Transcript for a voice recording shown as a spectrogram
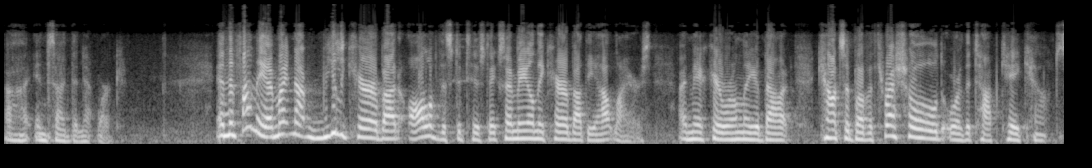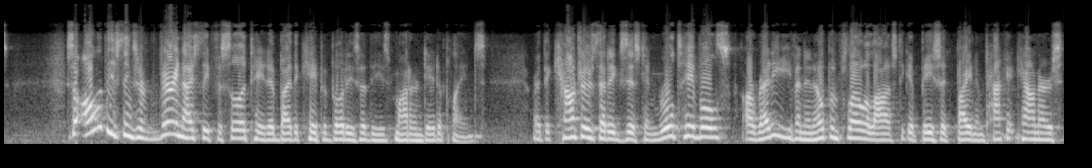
uh, inside the network. And then finally, I might not really care about all of the statistics. I may only care about the outliers. I may care only about counts above a threshold or the top K counts. So all of these things are very nicely facilitated by the capabilities of these modern data planes. Right, the counters that exist in rule tables already, even in OpenFlow, allow us to get basic byte and packet counters.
